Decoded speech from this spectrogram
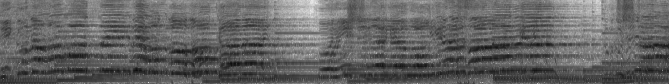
いくら思っていても届かない。恋しなきゃ動き出さなきゃ。隠した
